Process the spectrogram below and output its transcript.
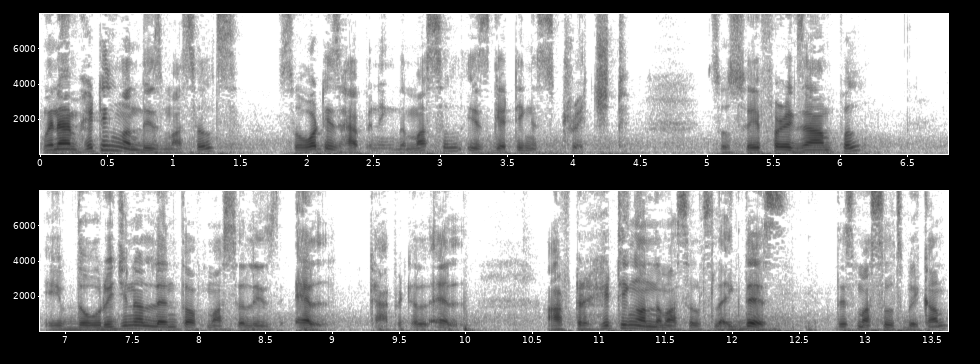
When I am hitting on these muscles, so what is happening? The muscle is getting stretched. So, say for example, if the original length of muscle is L, capital L, after hitting on the muscles like this, this muscles become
